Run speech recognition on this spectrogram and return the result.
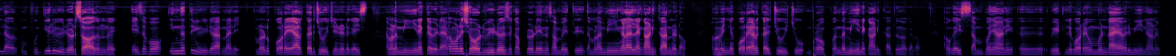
എല്ലാവർക്കും പുതിയൊരു വീഡിയോയുടെ സ്വാഗതം ഉണ്ട് ഗൈസ് അപ്പോൾ ഇന്നത്തെ വീഡിയോ പറഞ്ഞാൽ നമ്മളോട് കുറേ ആൾക്കാർ ചോദിച്ചിട്ടുണ്ട് ഗൈസ് നമ്മളെ മീനൊക്കെ ഇവിടെ നമ്മൾ ഷോർട്ട് വീഡിയോസ് ഒക്കെ അപ്ലോഡ് ചെയ്യുന്ന സമയത്ത് നമ്മളെ മീനുകളെല്ലാം കാണിക്കാറുണ്ട് കേട്ടോ അപ്പോൾ പിന്നെ കുറേ ആൾക്കാർ ചോദിച്ചു ബ്രോ ഇപ്പോൾ എന്താ മീനെ കാണിക്കാത്തത്? നോക്കട്ടോ അപ്പോൾ ഗൈസ് സംഭവം ഞാൻ വീട്ടിൽ കുറേ മുമ്പ് ഉണ്ടായ ഒരു മീനാണ്.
